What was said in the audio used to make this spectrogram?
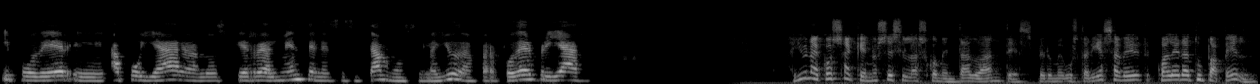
y poder eh, apoyar a los que realmente necesitamos la ayuda para poder brillar hay una cosa que no sé si lo has comentado antes, pero me gustaría saber cuál era tu papel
